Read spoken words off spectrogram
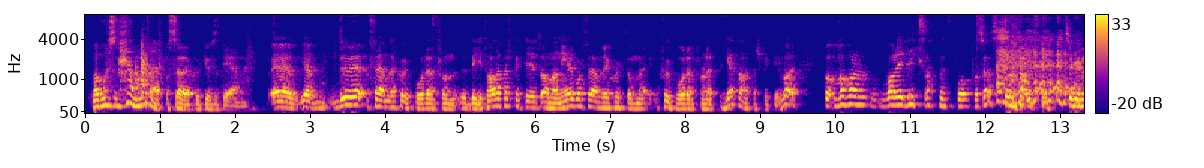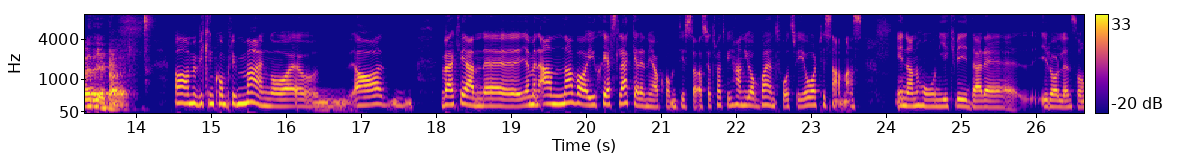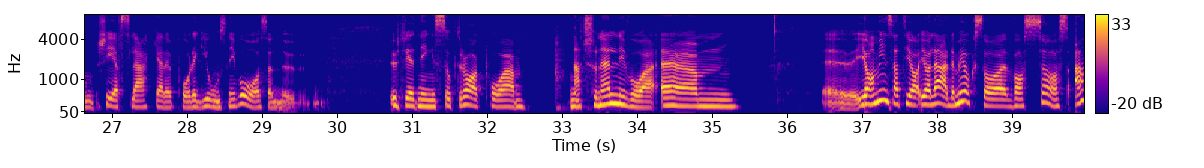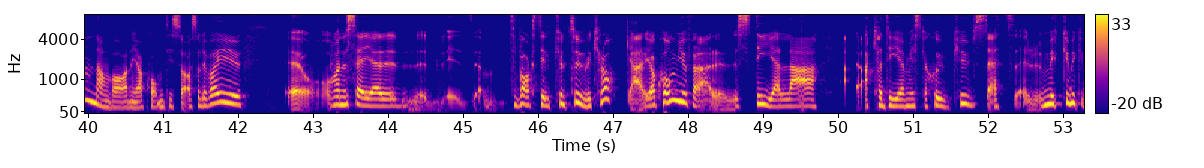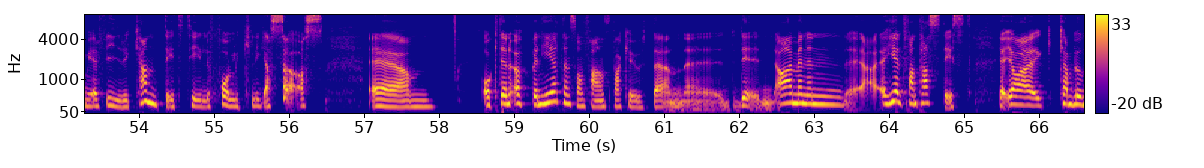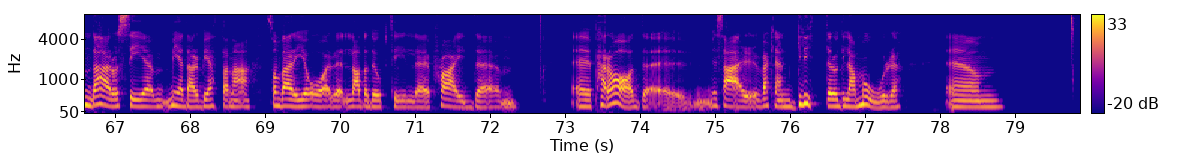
Vad var det som hände där på Södersjukhuset igen? Eh, ja, du förändrar sjukvården från det digitala perspektivet och Anna Nergård förändrar sjukdom, sjukvården från ett helt annat perspektiv. Vad, vad var, var det i dricksvattnet på, på SÖS på 2010-talet? Ja, men vilken komplimang. Och, och, ja, verkligen. Eh, ja, men Anna var ju chefsläkare när jag kom till SÖS. Jag tror att vi hann jobba en två, tre år tillsammans innan hon gick vidare i rollen som chefsläkare på regionsnivå och sen nu utredningsuppdrag på um, nationell nivå. Um, jag minns att jag, jag lärde mig också vad SÖS-andan var när jag kom till SÖS. Och det var ju Eh, om man nu säger eh, tillbaks till kulturkrockar. Jag kom ju från det här stela akademiska sjukhuset, mycket, mycket mer fyrkantigt till folkliga SÖS. Ehm, och den öppenheten som fanns på akuten, eh, det, ja, men en, helt fantastiskt. Jag, jag kan blunda här och se medarbetarna som varje år laddade upp till Pride ehm, eh, parad eh, med så här, verkligen glitter och glamour. Ehm,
